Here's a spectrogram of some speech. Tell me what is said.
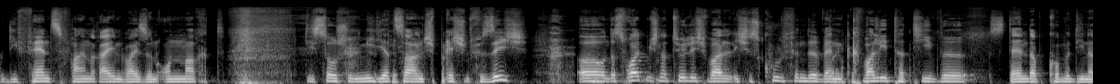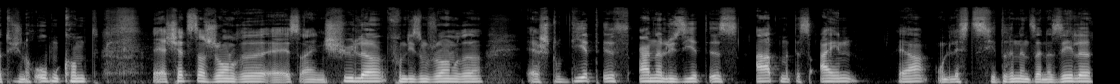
Die Fans fallen reihenweise in Ohnmacht. Die Social Media Zahlen sprechen für sich. Äh, und das freut mich natürlich, weil ich es cool finde, wenn qualitative Stand-up-Comedy natürlich nach oben kommt. Er schätzt das Genre, er ist ein Schüler von diesem Genre. Er studiert es, analysiert es, atmet es ein, ja, und lässt es hier drin in seiner Seele.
